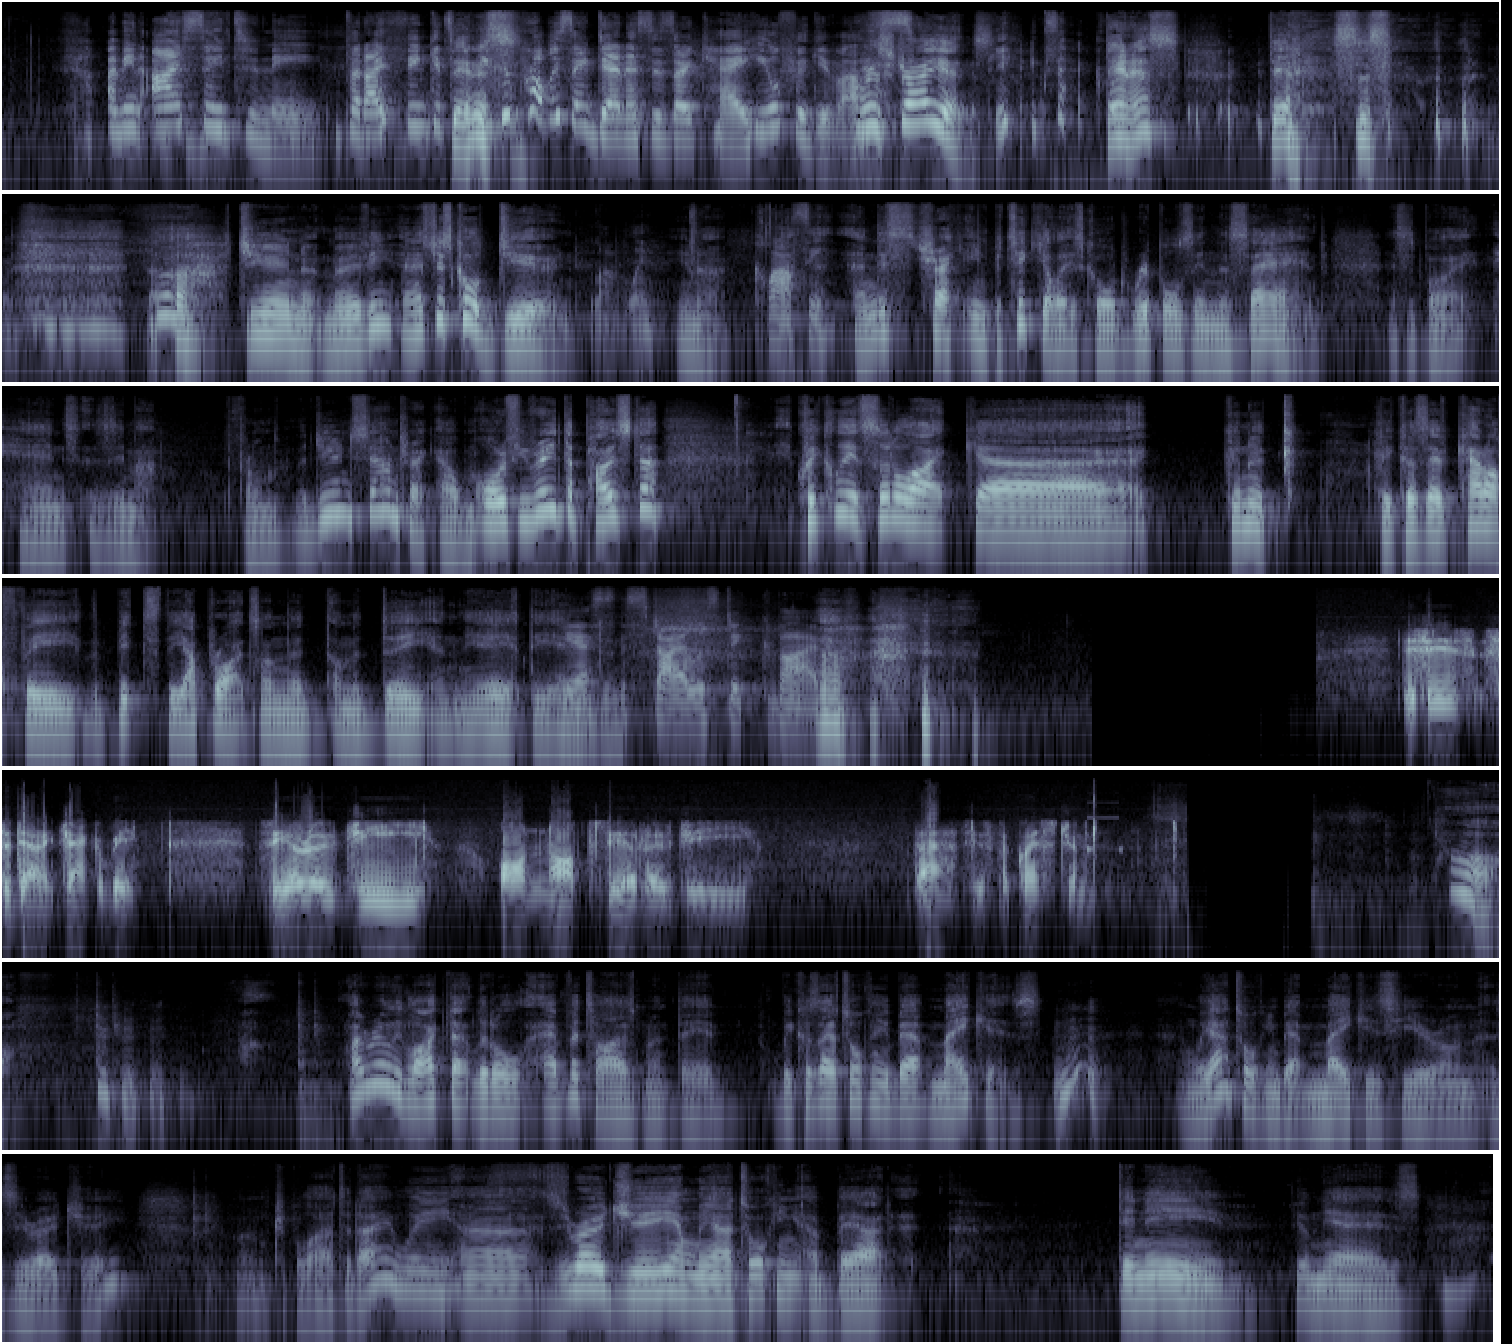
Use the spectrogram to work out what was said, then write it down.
I mean, I say Denis, but I think it's. Dennis. You could probably say Dennis is okay. He'll forgive us. we're Australians. Yeah, exactly. Dennis. Dennis's Ah, Dune movie, and it's just called Dune. Lovely. You know. Classy. And this track in particular is called Ripples in the Sand. This is by Hans Zimmer from the Dune soundtrack album. Or if you read the poster quickly, it's sort of like uh, because they've cut off the, the bits, the uprights on the on the D and the E at the end. Yes, and- the stylistic vibe. Ah. This is Sir Derek Jacobi. Zero G or not zero G? That is the question. Oh. I really like that little advertisement there because they were talking about makers. Mm. And we are talking about makers here on Zero G, on Triple R today. We are Zero G and we are talking about Denis Villeneuve's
